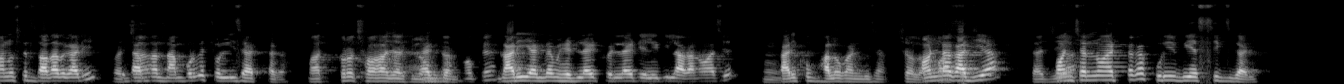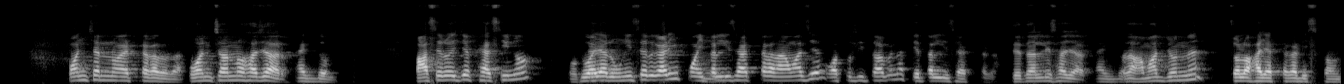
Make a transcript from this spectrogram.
মানুষের দাদার গাড়ি। এটা আচ্ছা আপনার দাম পড়বে চল্লিশ হাজার টাকা। মাত্র ছ হাজার কিলোমিটার একদম। ওকে গাড়ি একদম হেডলাইট ফেডলাইট এলইডি লাগানো আছে। গাড়ি খুব ভালো কন্ডিশন চলো হন্ডা গাজিয়া। পঞ্চান্ন হাজার টাকা কুড়ি বিএস সিক্স গাড়ি। পঞ্চান্ন হাজার টাকা দাদা। পঞ্চান্ন হাজার। একদম। পাশে রয়েছে ফ্যাসিনো দু হাজার উনিশের গাড়ি পঁয়তাল্লিশ হাজার টাকা দাম আছে অত দিতে হবে না তেতাল্লিশ হাজার টাকা। তেতাল্লিশ হাজার। একদম। দাদা আমার জন্য? চলো হাজার টাকা ডিসকাউন্ট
